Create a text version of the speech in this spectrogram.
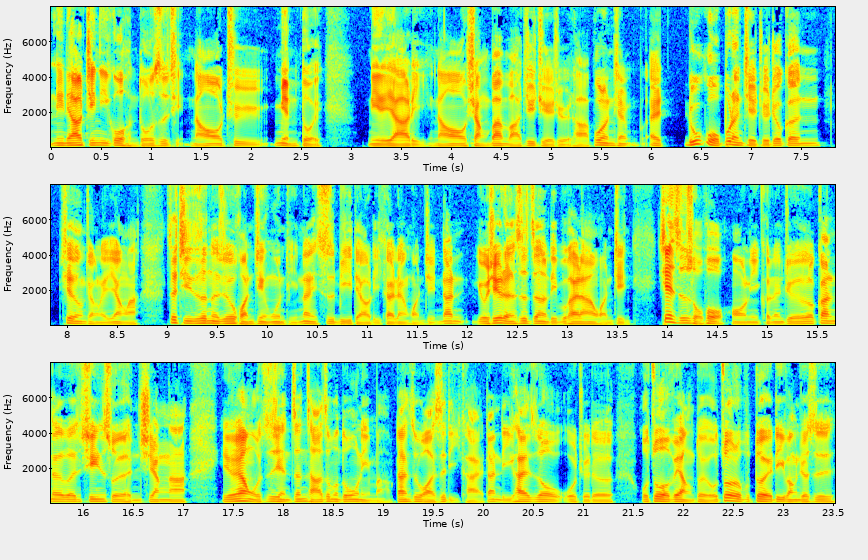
你得要经历过很多事情，然后去面对你的压力，然后想办法去解决它。不能想，哎、如果不能解决，就跟谢总讲的一样啦。这其实真的就是环境问题，那你势必得要离开那个环境。但有些人是真的离不开那个环境，现实所迫哦。你可能觉得说干那份薪水很香啊，也就像我之前侦查这么多年嘛，但是我还是离开。但离开之后，我觉得我做的非常对。我做的不对的地方就是。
